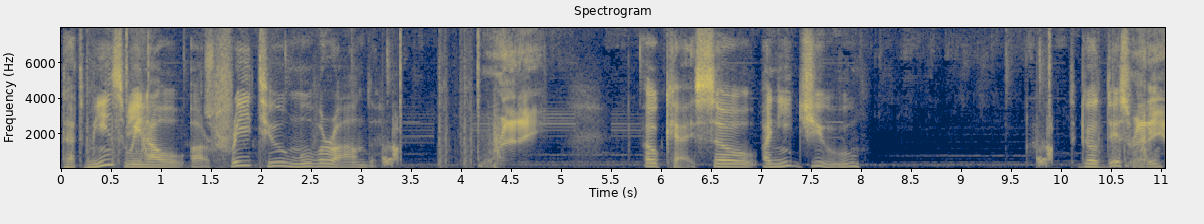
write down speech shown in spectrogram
That means we now are free to move around. Okay, so I need you to go this way.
